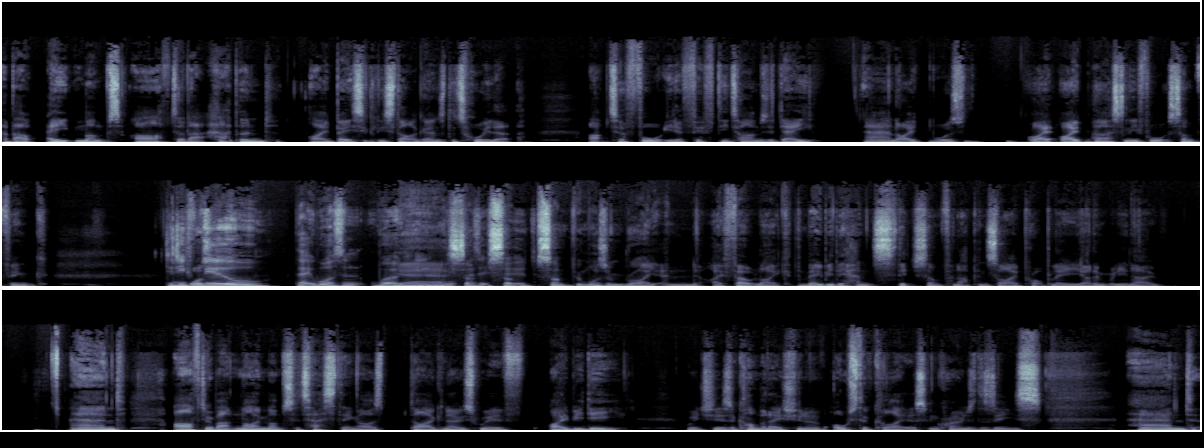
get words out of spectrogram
about eight months after that happened, I basically started going to the toilet up to 40 to 50 times a day. And I was, I, I personally thought something. Did you feel that it wasn't working yeah, as some- it some- should? something wasn't right. And I felt like maybe they hadn't stitched something up inside properly. I didn't really know. And after about nine months of testing, I was diagnosed with IBD, which is a combination of ulcerative colitis and Crohn's disease. And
